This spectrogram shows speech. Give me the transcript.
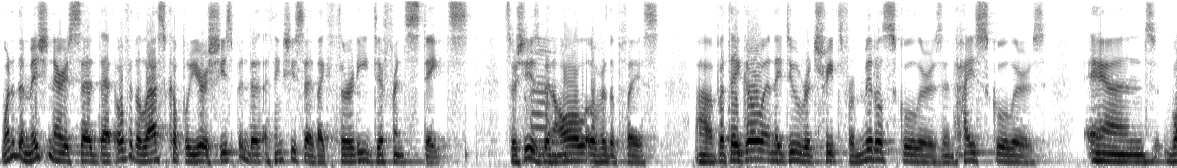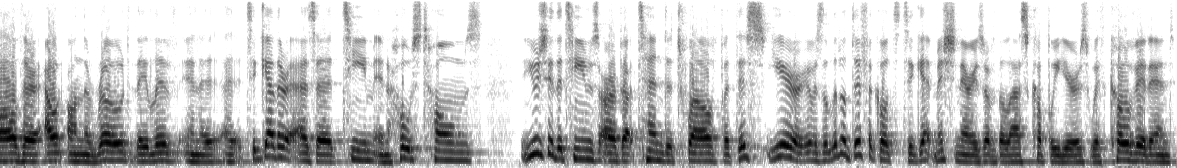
one of the missionaries said that over the last couple years, she's been to, I think she said like 30 different states. So she's wow. been all over the place. Uh, but they go and they do retreats for middle schoolers and high schoolers. And while they're out on the road, they live in a, a, together as a team in host homes. Usually the teams are about 10 to 12, but this year it was a little difficult to get missionaries over the last couple years with COVID and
